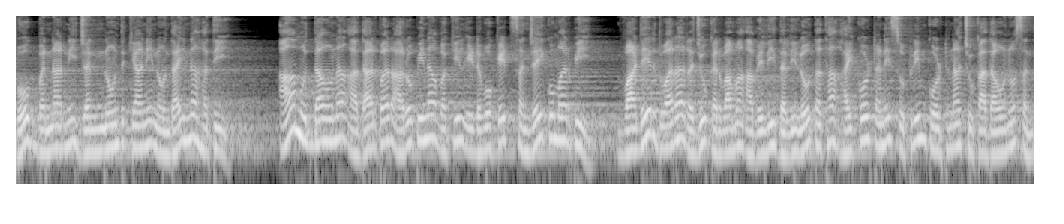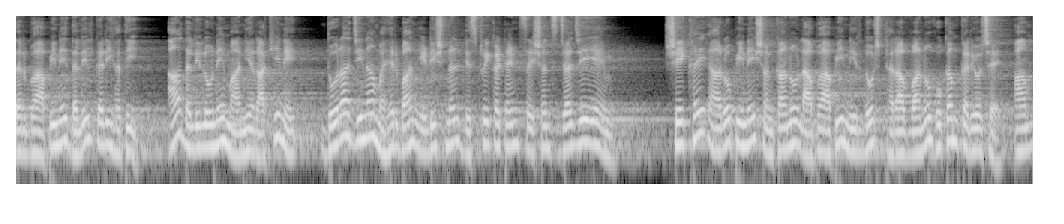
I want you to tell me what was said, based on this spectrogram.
ભોગ બનનારની જન્મ નોંધ ક્યાંની નોંધાઈ ન હતી. આ મુદ્દાઓના આધાર પર આરોપીના વકીલ એડવોકેટ સંજય કુમાર પી. વાઢેર દ્વારા રજૂ કરવામાં આવેલી દલીલો તથા હાઈકોર્ટ અને સુપ્રીમ કોર્ટના ચુકાદાઓનો સંદર્ભ આપીને દલીલ કરી હતી. આ દલીલોને માન્ય રાખીને ધોરાજીના મહેરબાન એડિશનલ ડિસ્ટ્રિક્ટ એન્ડ સેશન્સ જજ એમ શેખે આરોપીને શંકાનો લાભ આપી નિર્દોષ ઠરાવવાનો હુકમ કર્યો છે. આમ,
